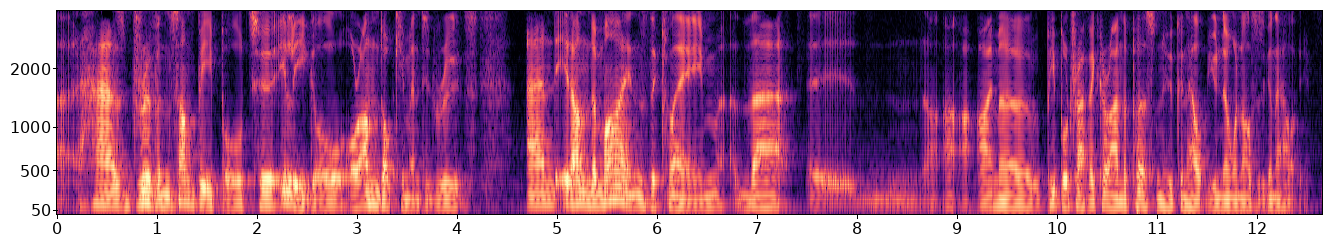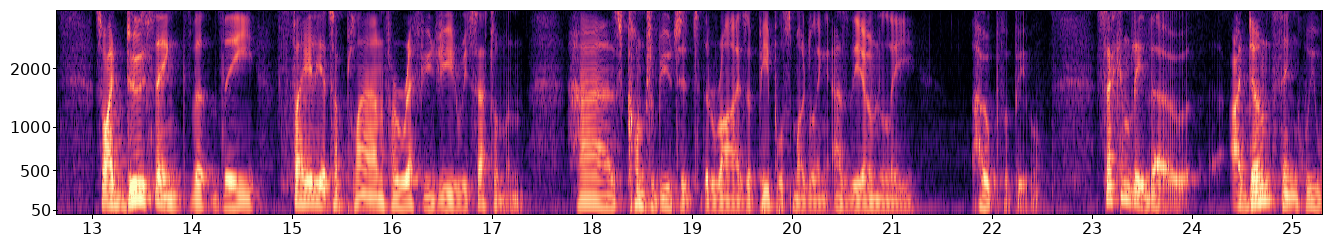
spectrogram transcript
uh, has driven some people to illegal or undocumented routes, and it undermines the claim that uh, I'm a people trafficker, I'm the person who can help you, no one else is going to help you. So I do think that the failure to plan for refugee resettlement has contributed to the rise of people smuggling as the only hope for people. Secondly, though, I don't think we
